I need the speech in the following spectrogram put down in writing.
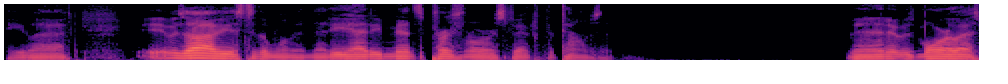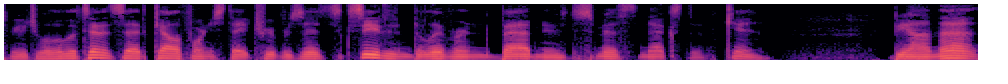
He laughed. It was obvious to the woman that he had immense personal respect for Thompson. And it was more or less mutual. The lieutenant said California state troopers had succeeded in delivering the bad news to Smith's next of kin. Beyond that,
